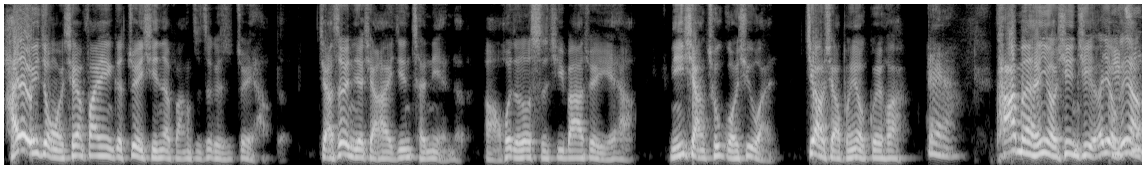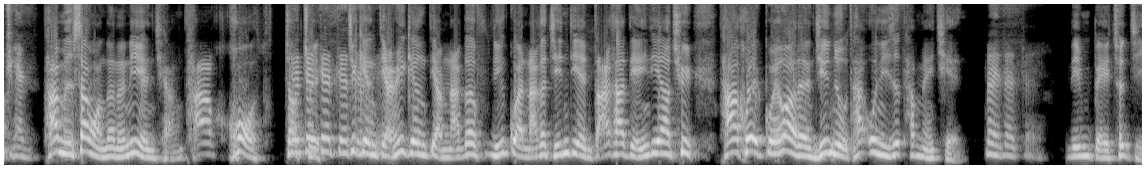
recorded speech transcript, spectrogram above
还有一种，我现在发现一个最新的方式，这个是最好的。假设你的小孩已经成年了啊，或者说十七八岁也好，你想出国去玩，叫小朋友规划，对了，他们很有兴趣，而且我跟你讲他们上网的能力很强，他嚯，对对对对对这间点一间点，哪个旅馆哪个景点打卡点一定要去，他会规划的很清楚。他问题是他没钱，对对对，林北出钱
